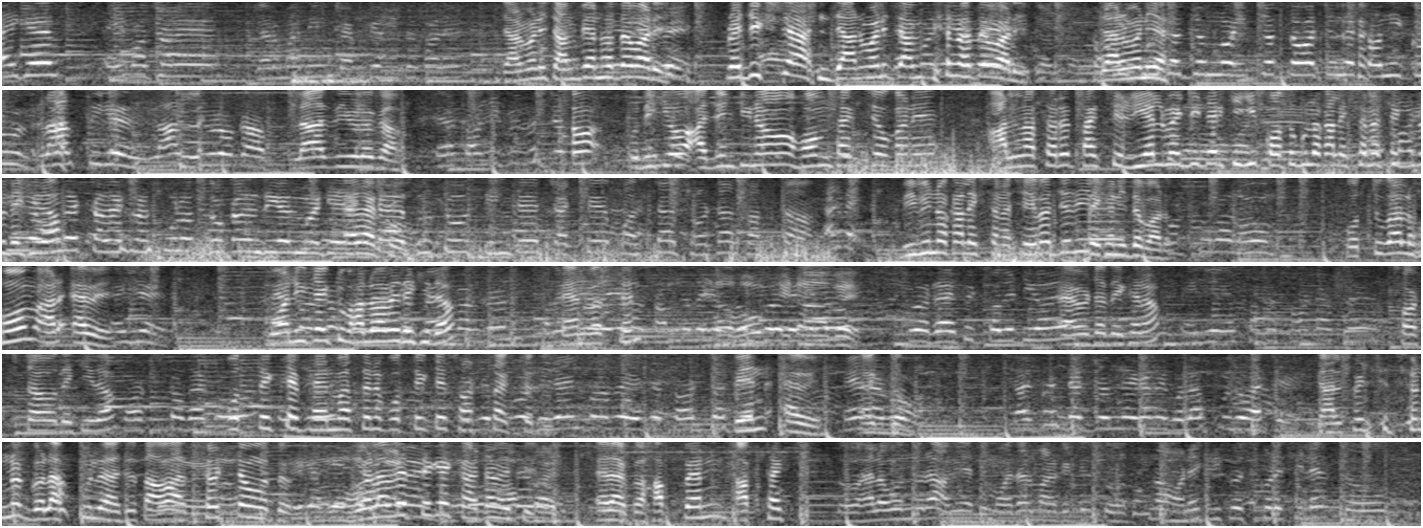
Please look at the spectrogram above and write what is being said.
I guess এই বছরে Germany champion হতে পারে। জার্মানি চ্যাম্পিয়ন হতে পারে। প্রেডিকশন জার্মানি চ্যাম্পিয়ন হতে পারে। জার্মানি ক্রুজের জন্য ইজ্জত দেওয়ার জন্য Toni Kroos last season last Euro cup last Euro cup Toni ক্রুজের জন্য ওদিকেও আর্জেন্টিনাও হোম থাকছে ওখানে। আল নাসারের থাকছে। রিয়েল ম্যাড্রিডের কি কি কতগুলো কালেকশন আছে একটু দেখি দাও। অনেক কালেকশন পুরো দোকান রিয়েল মার্কেট একটা দুটো তিনটে চারটে পাঁচটা ছটা সাতটা। বিভিন্ন কালেকশন আছে। এবার যদি দেখে নিতে পারো। পর্তুগাল হোম পর্তুগাল হোম আর অ্যাওয়ে এই যে কোয়ালিটিটা একটু ভালোভাবে দেখি দাও। Zoom করে দেখে নাও। শর্টসটাও দাও। প্রত্যেকটা ফ্যান থাকছে পেন অ্যাওয়ে একদম। জন্য গোলাপ ফুল আছে। ছোট্ট মতো। গোলাপের থেকে কাটা বেশি। দেখো হাফ প্যান্ট হাফ থাকছে। হ্যালো বন্ধুরা, আমি আছি ময়দান মার্কেটে। তো তোমরা অনেক রিকোয়েস্ট করেছিলে, তো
